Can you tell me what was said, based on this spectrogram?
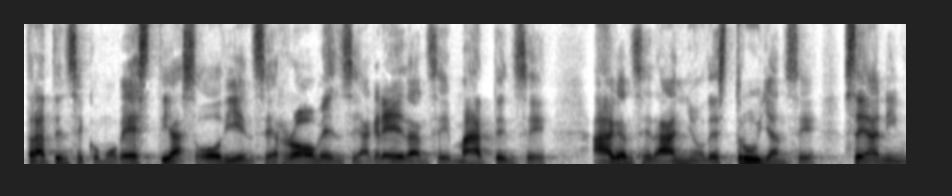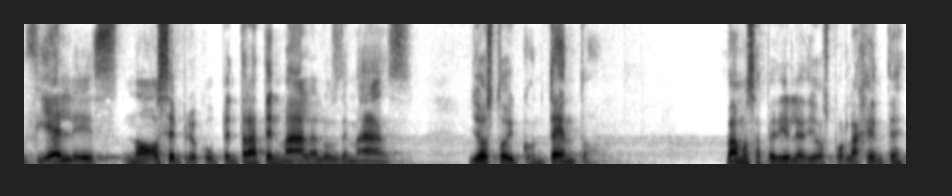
trátense como bestias, odiense, róbense, agrédanse, mátense, háganse daño, destruyanse, sean infieles, no se preocupen, traten mal a los demás. Yo estoy contento. Vamos a pedirle a Dios por la gente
